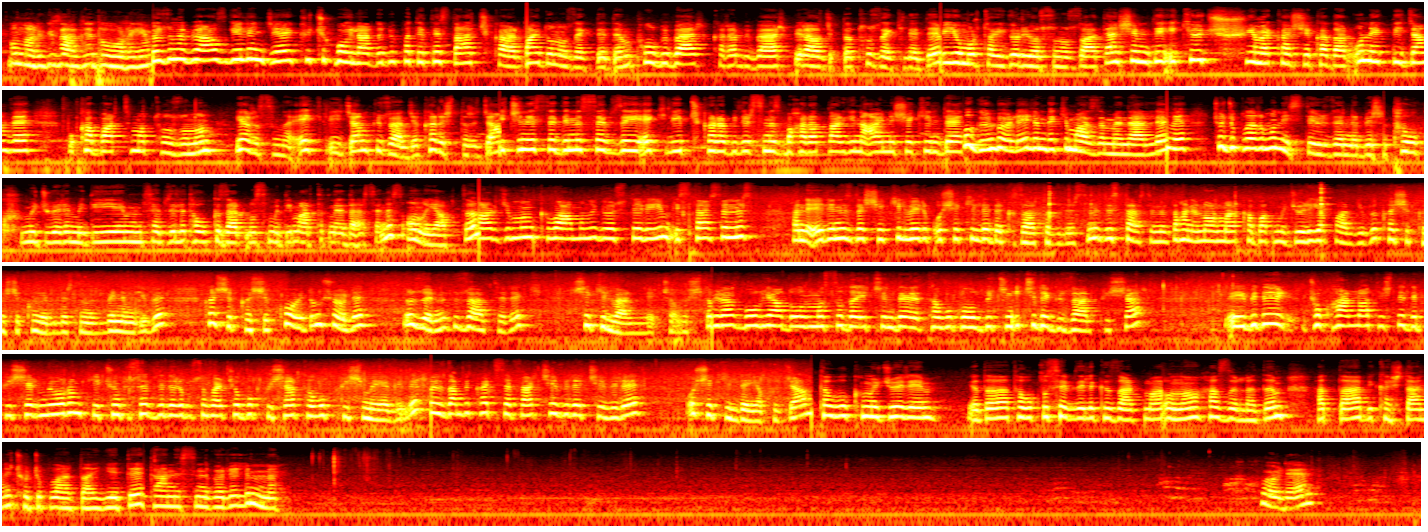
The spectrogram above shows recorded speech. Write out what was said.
Bunları güzelce doğrayayım. Gözüme biraz gelince küçük boylarda bir patates daha çıkardım. Maydanoz ekledim. Pul biber, karabiber, birazcık da tuz ekledim. Bir yumurtayı görüyorsunuz zaten. Şimdi 2-3 yemek kaşığı kadar un ekleyeceğim ve bu kabartma tozunun yarısını ekleyeceğim. Güzelce karıştıracağım. İçine istediğiniz sebzeyi ekleyip çıkarabilirsiniz. Baharatlar yine aynı şekilde. Bugün böyle elimdeki malzemelerle ve çocuklarımın isteği üzerine bir tavuk mücveri mi diyeyim, sebzeli tavuk kızartması mı diyeyim artık ne derseniz onu yaptım. Harcımın kıvamını göstereyim. İsterseniz Hani elinizle şekil verip o şekilde de kızartabilirsiniz. İsterseniz de hani normal kabak mücveri yapar gibi kaşık kaşık koyabilirsiniz benim gibi. Kaşık kaşık koydum. Şöyle üzerini düzelterek şekil vermeye çalıştım. Biraz bol yağda olması da içinde tavuk olduğu için içi de güzel pişer. Ee, bir de çok harlı ateşte de pişirmiyorum ki çünkü sebzeleri bu sefer çabuk pişer, tavuk pişmeyebilir. O yüzden birkaç sefer çevire çevire o şekilde yapacağım. Tavuk mücverim ya da tavuklu sebzeli kızartma onu hazırladım. Hatta birkaç tane çocuklar da yedi. Bir tanesini bölelim mi? Böyle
